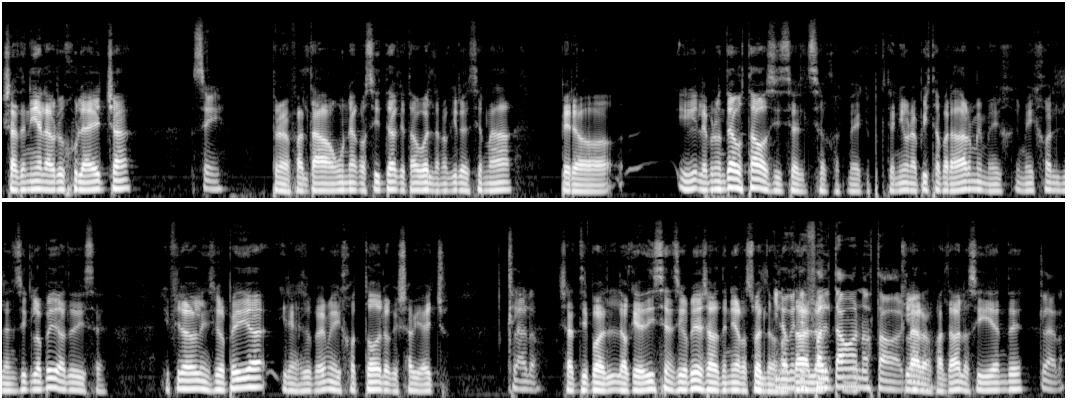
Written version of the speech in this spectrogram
Ya tenía la brújula hecha, sí, pero me faltaba una cosita que está vuelta, no quiero decir nada, pero... Y le pregunté a Gustavo si, se- si me- tenía una pista para darme y me, dijo- y me dijo, la enciclopedia te dice. Y fui a la enciclopedia y la enciclopedia me dijo todo lo que ya había hecho. claro. Ya tipo, lo que dice la enciclopedia ya lo tenía resuelto. Y lo que te faltaba no estaba. Claro, faltaba lo siguiente, claro.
